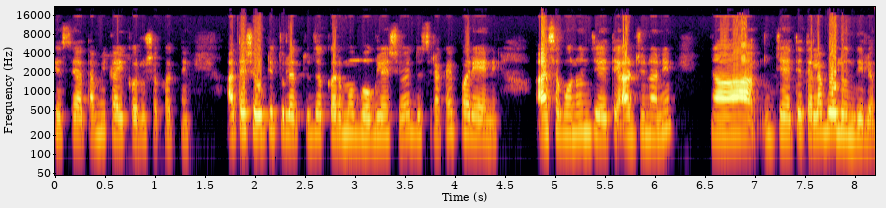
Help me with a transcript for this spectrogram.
खेचते आता मी काही करू शकत नाही. आता शेवटी तुला तुझं कर्म भोगल्याशिवाय दुसरा काही पर्याय नाही. असं म्हणून जे ते अर्जुनाने अं, जे ते त्याला बोलून दिलं.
